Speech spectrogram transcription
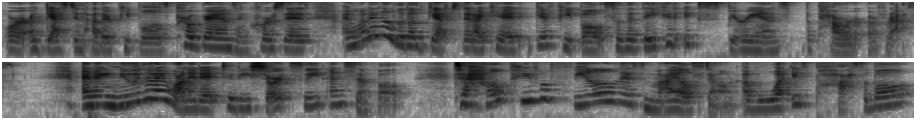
or a guest in other people's programs and courses, I wanted a little gift that I could give people so that they could experience the power of rest. And I knew that I wanted it to be short, sweet, and simple to help people feel this milestone of what is possible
